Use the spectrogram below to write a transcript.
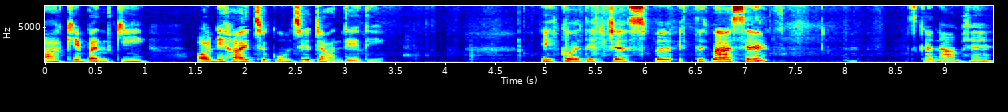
आँखें बंद की और नहायत सुकून से जान दे दी। एक और दिलचस्प इकतबास है। इसका नाम है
